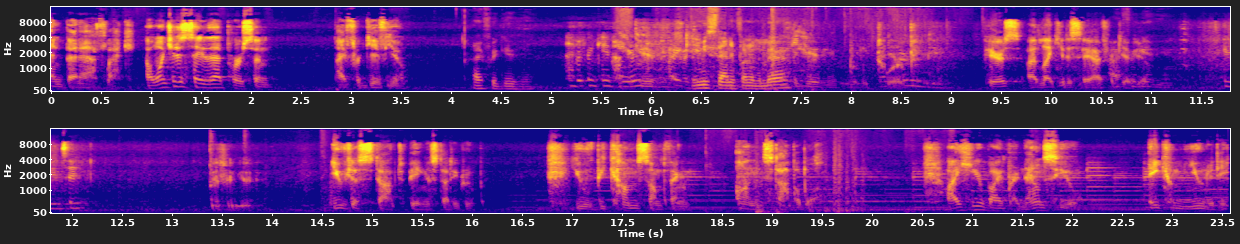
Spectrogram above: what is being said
and Ben Affleck. I want you to say to that person, I forgive you. I forgive you. I forgive you. Let me stand in front of the mirror. Pierce, I'd like you to say, I forgive you. You didn't say. I forgive you. You've just stopped being a study group. You've become something unstoppable. I hereby pronounce you a community.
